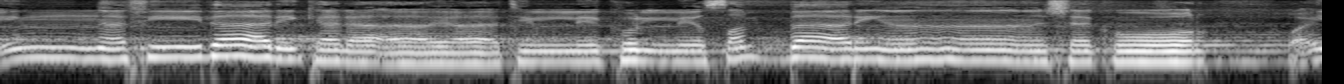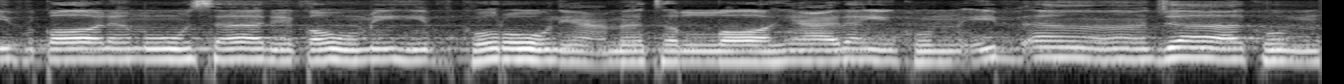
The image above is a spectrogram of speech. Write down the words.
إن في ذلك لآيات لكل صبار شكور. وإذ قال موسى لقومه اذكروا نعمة الله عليكم إذ أنجاكم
